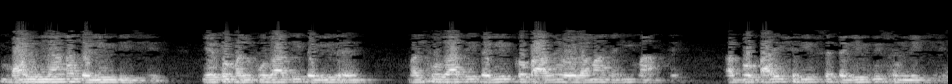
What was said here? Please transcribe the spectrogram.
مولویانہ دلیل دیجیے یہ تو ملفوظاتی دلیل ہے۔ ملفوظاتی دلیل کو بعض علماء نہیں مانتے۔ اب بخاری شریف سے دلیل بھی سن لیجیے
